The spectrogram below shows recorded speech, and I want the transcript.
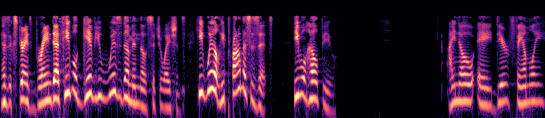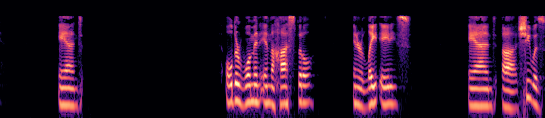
has experienced brain death, He will give you wisdom in those situations. He will. He promises it. He will help you. I know a dear family and older woman in the hospital in her late 80s, and uh, she was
